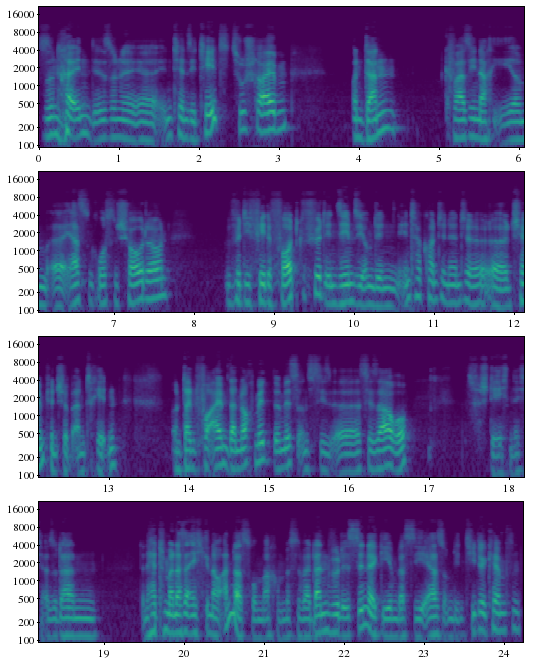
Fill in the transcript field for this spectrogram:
so eine, so eine äh, Intensität zuschreiben und dann quasi nach ihrem äh, ersten großen Showdown wird die Fehde fortgeführt, indem sie um den Intercontinental äh, Championship antreten. Und dann vor allem dann noch mit The Miz und Cesaro. Das verstehe ich nicht. Also dann, dann hätte man das eigentlich genau andersrum machen müssen, weil dann würde es Sinn ergeben, dass sie erst um den Titel kämpfen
